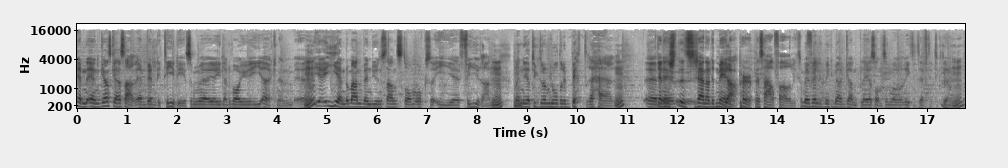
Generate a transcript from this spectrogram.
en, en ganska så här, en väldigt tidig som eh, jag gillade var ju i öknen. Eh, Mm. Igen, de använde ju en sandstorm också i eh, fyran. Mm. Men Mm. jag tyckte de gjorde det bättre här. Eh, Ja, den med- den tjänade mer Ja. purpose här för liksom. Med väldigt mycket mer gunplay och sånt som var riktigt häftigt tyckte jag. Mm.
